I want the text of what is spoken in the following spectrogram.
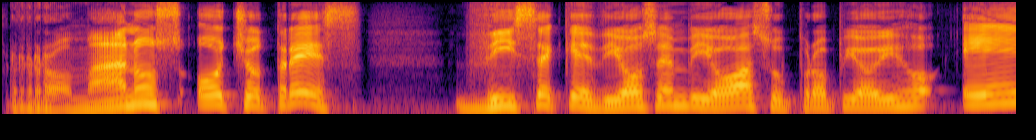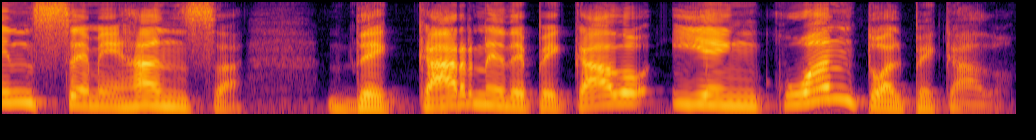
Romanos 8.3 dice que Dios envió a su propio Hijo en semejanza de carne de pecado y en cuanto al pecado,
